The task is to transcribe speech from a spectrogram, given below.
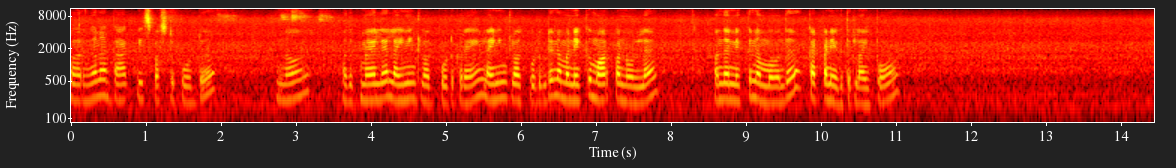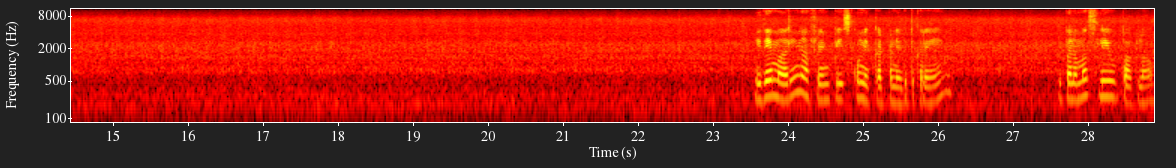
பாருங்கள் நான் பேக் பீஸ் ஃபஸ்ட்டு போட்டு நான் அதுக்கு மேலே லைனிங் கிளாத் போட்டுக்கிறேன். லைனிங் கிளாத் போட்டுக்கிட்டு நம்ம நெக்கு மார்க் பண்ணோம்ல அந்த நெக்கு நம்ம வந்து கட் பண்ணி எடுத்துக்கலாம் இப்போது இதே மாதிரி நான் ஃப்ரண்ட் பீஸ்க்கும் நெக் கட் பண்ணி எடுத்துக்கிறேன். இப்போ நம்ம ஸ்லீவ் பார்க்கலாம்.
